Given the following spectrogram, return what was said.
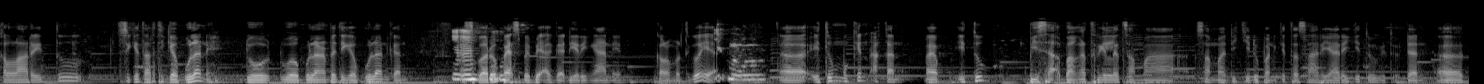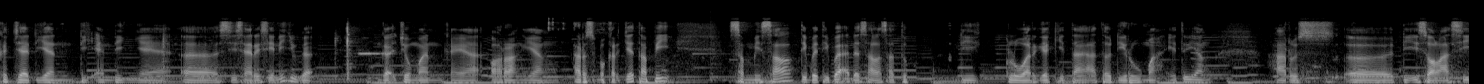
kelar itu sekitar tiga bulan ya. Dua, dua bulan sampai tiga bulan kan terus baru psbb agak diringanin. Kalau menurut gue ya Hmm. eh, itu mungkin akan eh, itu bisa banget relate sama sama di kehidupan kita sehari-hari gitu gitu. Dan eh, kejadian di endingnya eh, si series ini juga nggak cuman kayak orang yang harus bekerja tapi semisal tiba-tiba ada salah satu di keluarga kita atau di rumah itu yang harus eh, diisolasi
